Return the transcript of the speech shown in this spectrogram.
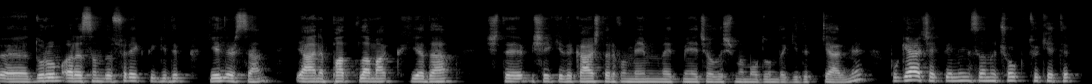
e, durum arasında sürekli gidip gelirsen yani patlamak ya da işte bir şekilde karşı tarafı memnun etmeye çalışma modunda gidip gelme bu gerçekten insanı çok tüketip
